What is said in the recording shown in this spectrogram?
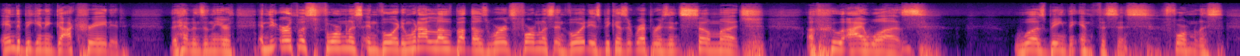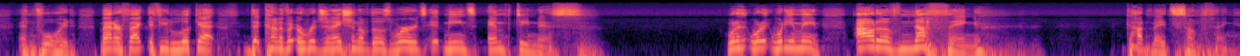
In the beginning, God created the heavens and the earth. And the earth was formless and void. And what I love about those words, formless and void, is because it represents so much of who I was, was being the emphasis, formless and void. Matter of fact, if you look at the kind of origination of those words, it means emptiness. What, what, what do you mean? Out of nothing, God made something.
